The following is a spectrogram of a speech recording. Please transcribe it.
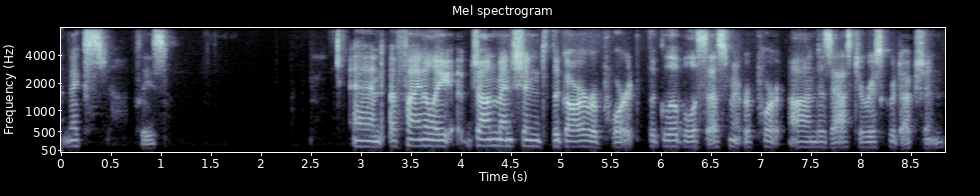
Next, please. And uh, finally, John mentioned the GAR report, the Global Assessment Report on Disaster Risk Reduction.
